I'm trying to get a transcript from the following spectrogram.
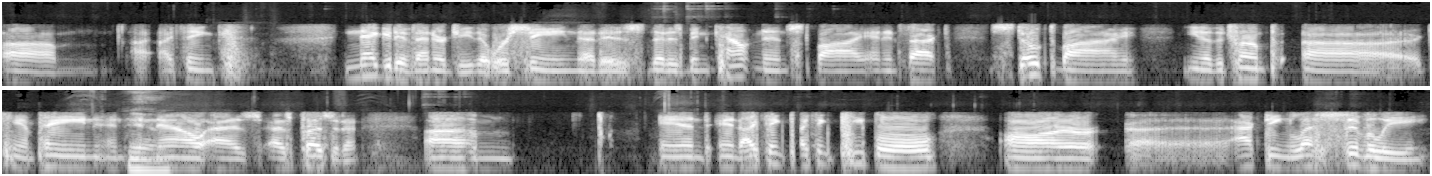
um, I, I think negative energy that we're seeing that is that has been countenanced by and in fact stoked by you know the Trump uh, campaign and, yeah. and, now as as president. Um, and and I think I think people are uh, acting less civilly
